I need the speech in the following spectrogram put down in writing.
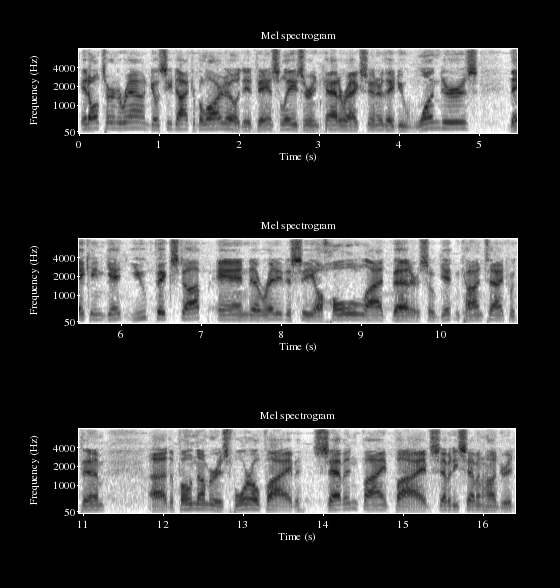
it all turned around. Go see Dr. Bellardo, the Advanced Laser and Cataract Center. They do wonders. They can get you fixed up and uh, ready to see a whole lot better. So get in contact with them. Uh, the phone number is 405 755 7700.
